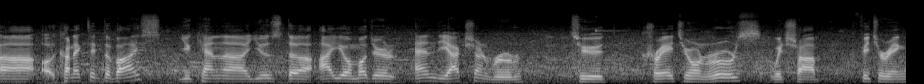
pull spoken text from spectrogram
a connected device, you can uh, use the I.O. module and the action rule to create your own rules, which are featuring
